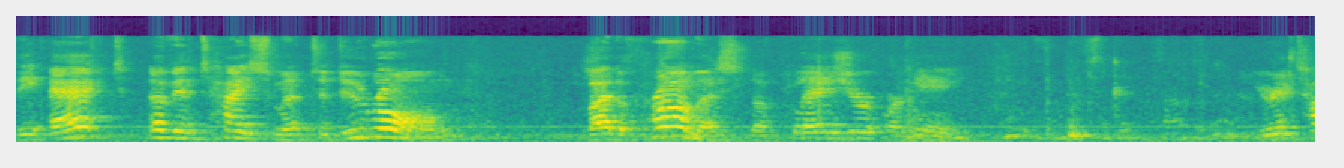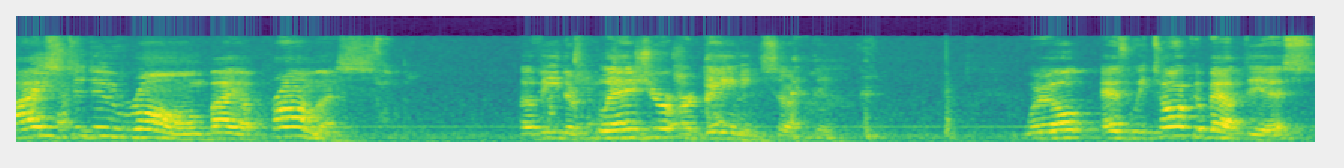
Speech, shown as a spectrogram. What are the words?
The act of enticement to do wrong by the promise of pleasure or gain. You're enticed to do wrong by a promise of either pleasure or gaining something. Well, as we talk about this,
